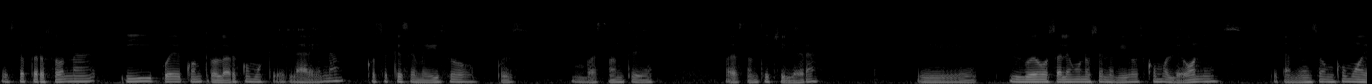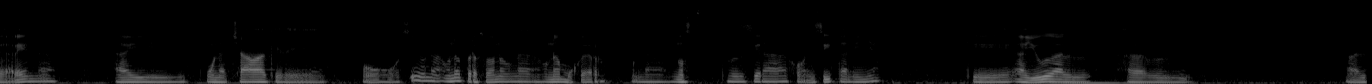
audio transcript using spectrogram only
esta persona y puede controlar como que la arena cosa que se me hizo pues bastante bastante chilera. Luego salen unos enemigos como leones que también son como de arena. Hay una chava que de, o sí, una, una persona, una, una mujer, una, no, sé si era jovencita, niña, que ayuda al, al,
